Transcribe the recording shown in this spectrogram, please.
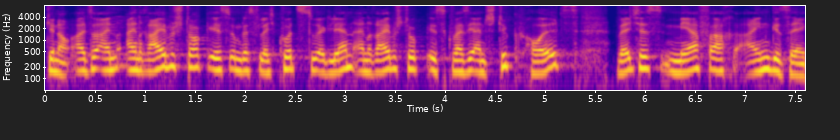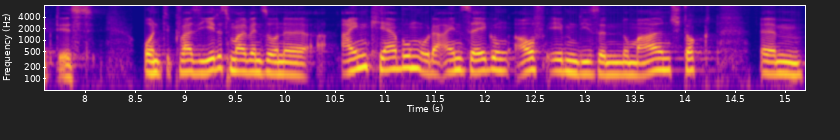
Genau, also ein, ein Reibestock ist, um das vielleicht kurz zu erklären, ein Reibestock ist quasi ein Stück Holz, welches mehrfach eingesägt ist. Und quasi jedes Mal, wenn so eine Einkerbung oder Einsägung auf eben diesen normalen Stock ähm,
